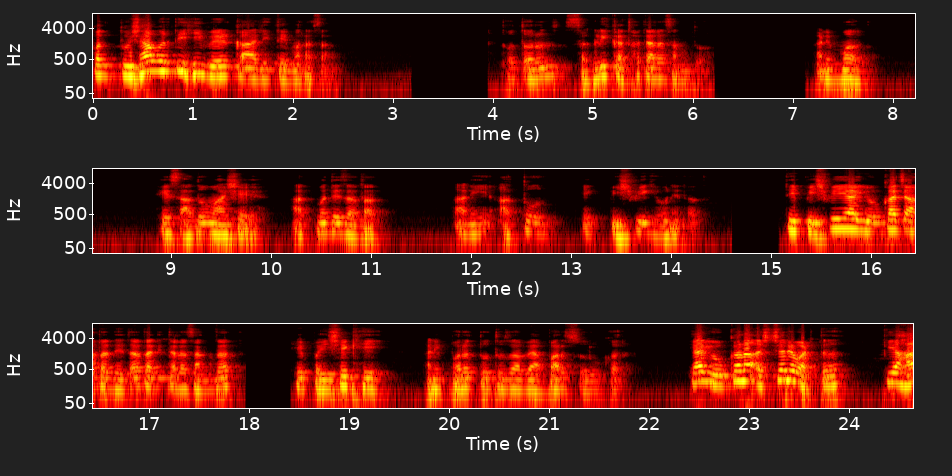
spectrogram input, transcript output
पण तुझ्यावरती ही वेळ का आली ते मला सांग. तो तरुण सगळी कथा त्याला सांगतो. आणि मग हे साधू महाशय आतमध्ये जातात आणि आतून एक पिशवी घेऊन येतात. ती पिशवी या युवकाच्या हातात देतात आणि त्याला सांगतात हे पैसे घे आणि परत तू तुझा व्यापार सुरू कर. या युवकाला आश्चर्य वाटतं की हा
